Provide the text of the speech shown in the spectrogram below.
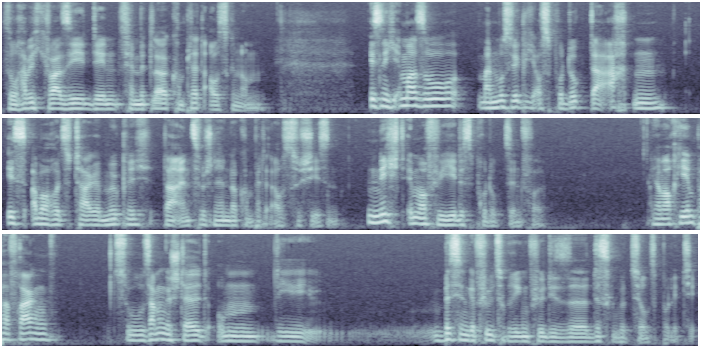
So habe ich quasi den Vermittler komplett ausgenommen. Ist nicht immer so, man muss wirklich aufs Produkt da achten, ist aber heutzutage möglich, da einen Zwischenhändler komplett auszuschießen. Nicht immer für jedes Produkt sinnvoll. Wir haben auch hier ein paar Fragen zusammengestellt, um die ein bisschen Gefühl zu kriegen für diese Distributionspolitik.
